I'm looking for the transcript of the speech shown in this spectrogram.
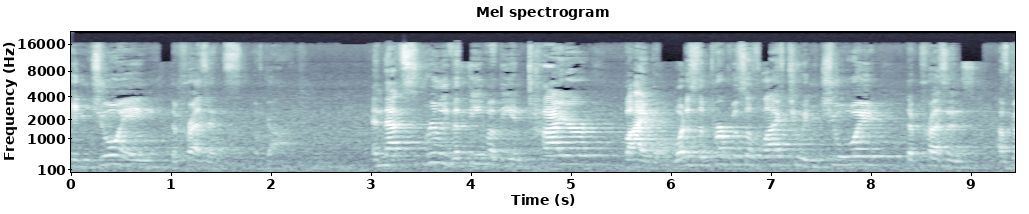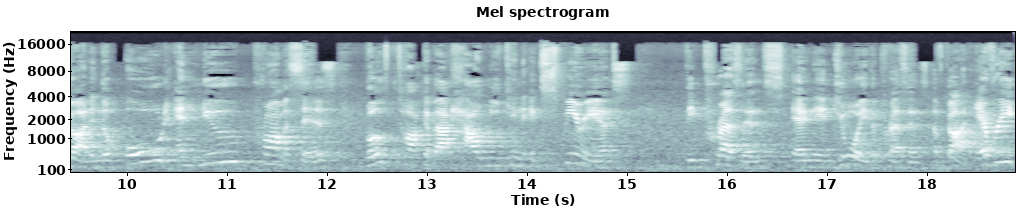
enjoying the presence of God. And that's really the theme of the entire Bible. What is the purpose of life? To enjoy the presence of God. And the old and new promises both talk about how we can experience the presence and enjoy the presence of God. Every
